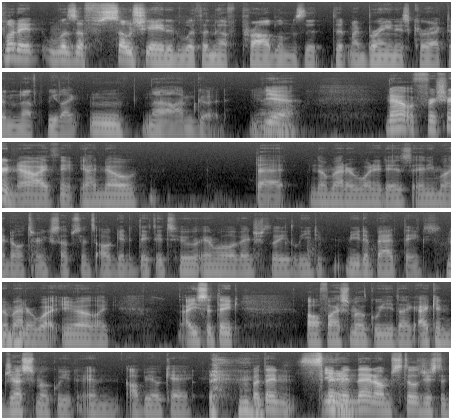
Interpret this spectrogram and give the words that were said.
but it was associated with enough problems that that my brain is corrected enough to be like, mm, no, I'm good. you know? Yeah. Now, for sure, now I think I know that no matter what it is, any mind altering substance I'll get addicted to and will eventually lead me to bad things, no Mhm. matter what. You know, like I used to think, oh, if I smoke weed, like I can just smoke weed and I'll be okay. But then, even then, I'm still just a,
